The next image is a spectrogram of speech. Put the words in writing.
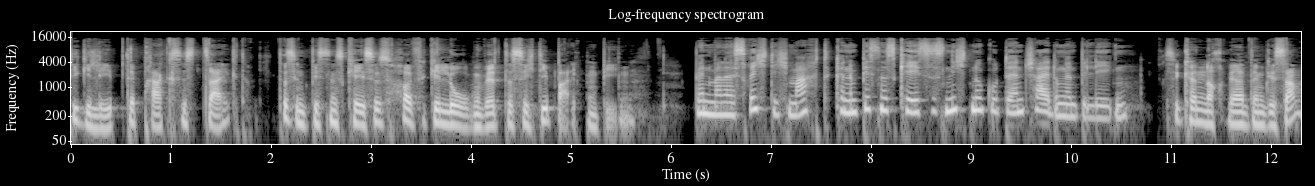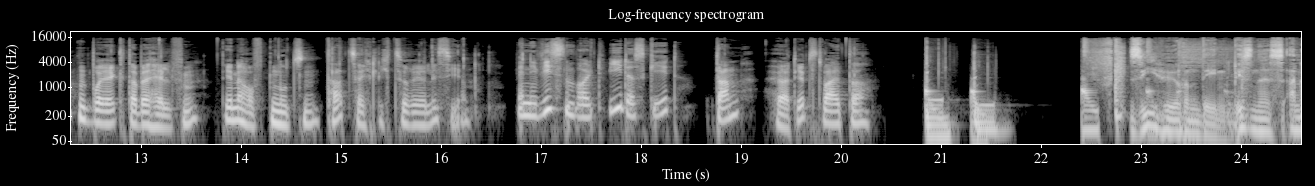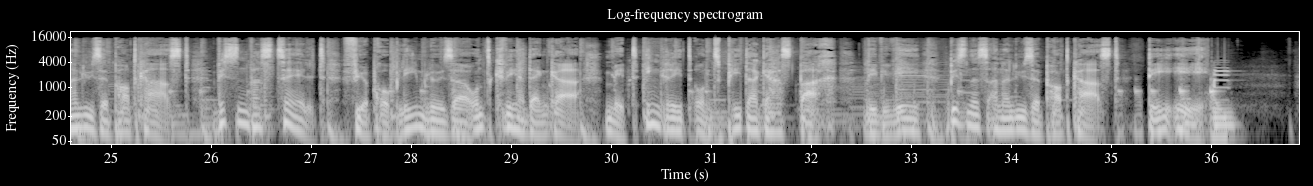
Die gelebte Praxis zeigt, dass in Business Cases häufig gelogen wird, dass sich die Balken biegen. Wenn man es richtig macht, können Business Cases nicht nur gute Entscheidungen belegen. Sie können auch während dem gesamten Projekt dabei helfen, den erhofften Nutzen tatsächlich zu realisieren. Wenn ihr wissen wollt, wie das geht, dann hört jetzt weiter. Sie hören den Business Analyse Podcast. Wissen was zählt für Problemlöser und Querdenker mit Ingrid und Peter Gerstbach. www.businessanalysepodcast.de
